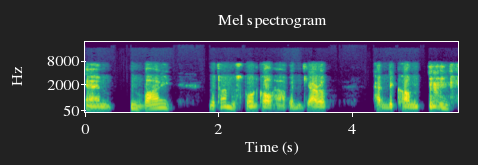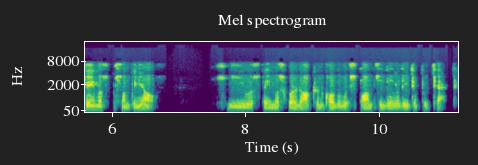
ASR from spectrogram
And by the time this phone call happened, Gareth had become famous for something else. He was famous for a doctrine called the responsibility to protect.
